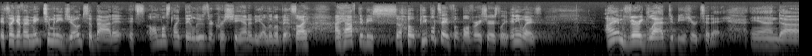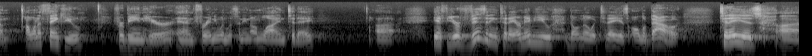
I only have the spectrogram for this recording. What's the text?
it's like if I make too many jokes about it, it's almost like they lose their Christianity a little bit. So I, I have to be so, people take football very seriously. Anyways, I am very glad to be here today. And uh, I want to thank you for being here and for anyone listening online today. Uh, if you're visiting today, or maybe you don't know what today is all about, today is uh,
